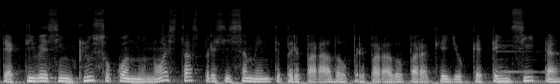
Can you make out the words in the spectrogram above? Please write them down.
te actives incluso cuando no estás precisamente preparado o preparado para aquello que te incita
